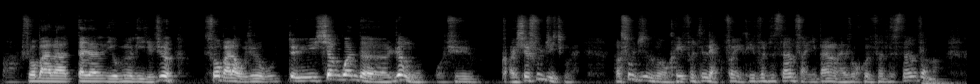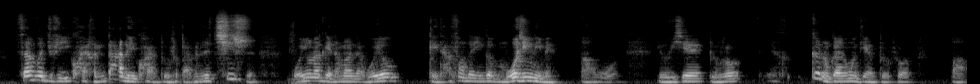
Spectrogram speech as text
啊。说白了，大家有没有理解？就是说白了，我就是对于相关的任务，我去搞一些数据进来。啊，数据呢，我可以分成两份，也可以分成三份。一般来说会分成三份啊，三份就是一块很大的一块，比如说百分之七十，我用来给他们呢，我又给它放在一个模型里面啊，我有一些，比如说各种各样的问题啊，比如说啊，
